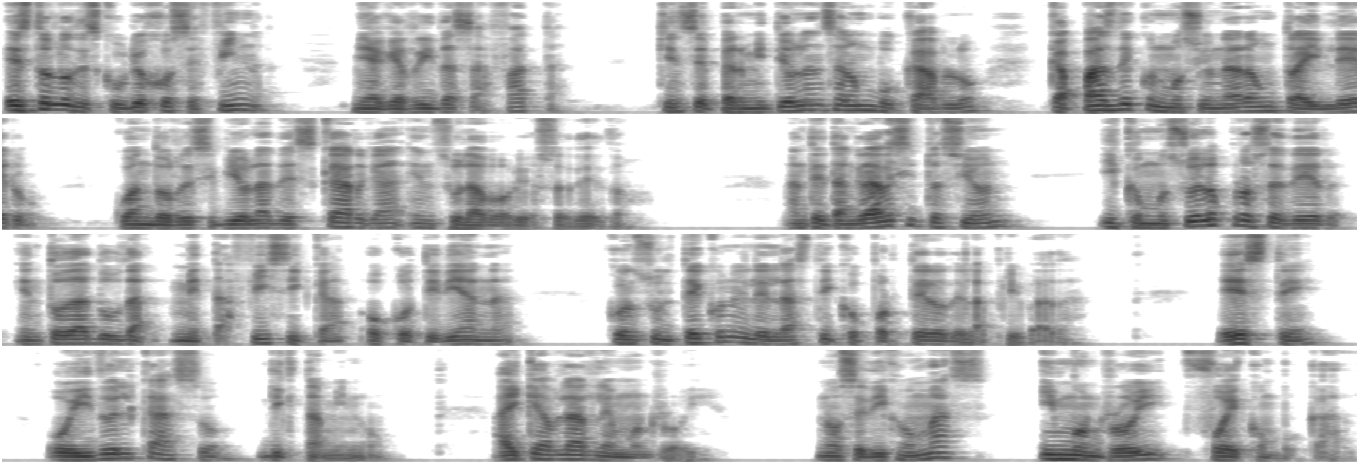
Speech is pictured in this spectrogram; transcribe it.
Esto lo descubrió Josefina, mi aguerrida zafata, quien se permitió lanzar un vocablo capaz de conmocionar a un trailero cuando recibió la descarga en su laborioso dedo. Ante tan grave situación, y como suelo proceder en toda duda metafísica o cotidiana, consulté con el elástico portero de la privada. Este, oído el caso, dictaminó. Hay que hablarle a Monroy. No se dijo más, y Monroy fue convocado.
